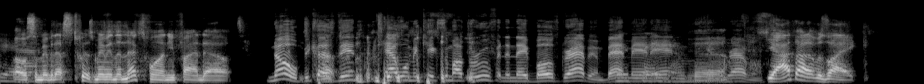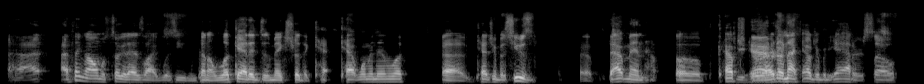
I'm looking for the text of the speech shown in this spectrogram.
Yeah. Oh, so maybe that's a twist. Maybe in the next one you find out. No, because then Catwoman kicks him off the roof, and then they both grab him, Batman save and, Yeah. grab him. Yeah, I thought it was like. I I think I almost took it as like, was he gonna look at it to make sure the cat Catwoman didn't look uh, catch it? But she was uh, Batman uh, captured He her, had right? her. Or not captured, but he had her. So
